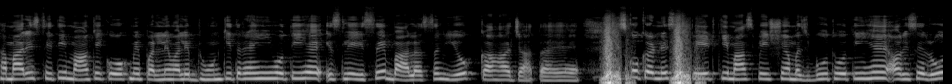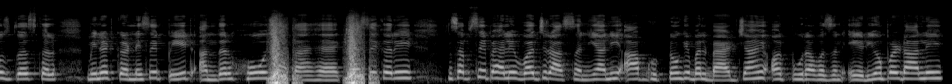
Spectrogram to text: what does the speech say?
हमारी स्थिति माँ के कोख में पलने वाले भ्रूण की तरह ही होती है, इसलिए इसे बाल आसन योग कहा जाता है। इसको करने से पेट की मांसपेशियाँ मज़बूत होती हैं और इसे रोज़ दस कर मिनट करने से पेट अंदर हो जाता है। कैसे करें? सबसे पहले वज्रासन, यानी आप घुटनों के बल बैठ जाएँ और पूरा वज़न एड़ियों पर डालें।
